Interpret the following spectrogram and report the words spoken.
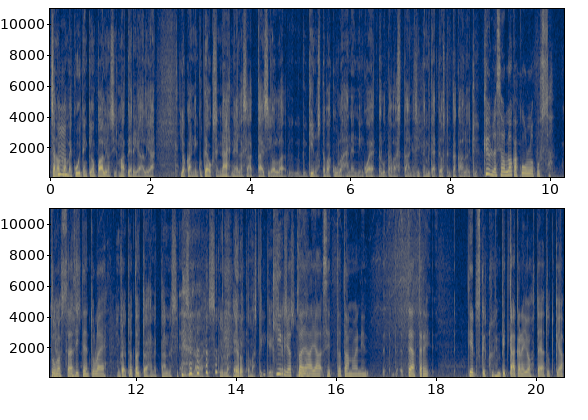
sanokaamme mm. kuitenkin on paljon siis materiaalia, joka niin kuin teoksen nähneillä saattaisi olla kiinnostava kuulla hänen niin kuin ajattelutavastaan ja siitä, mitä teosten takaa löytyy löytyy. Kyllä, se on lokakuun lopussa tulossa ja, ja sitten tulee... Mun täytyy tota, pyytää hänet tänne sitten siinä vaiheessa, kyllä, ehdottomastikin. Kirjoittaja ja sitten tota noin, niin teatteri, tiedotuskeskuksen pitkäaikainen johtaja, tutkija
